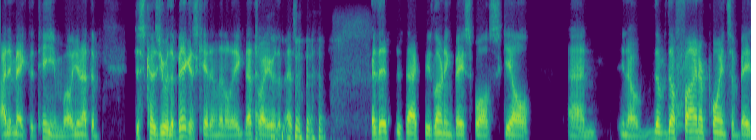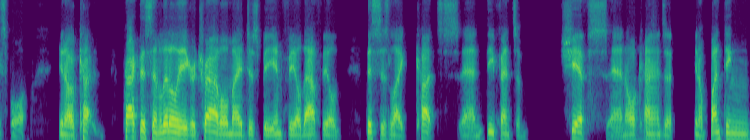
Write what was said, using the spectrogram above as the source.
I didn't make the team. Well, you're not the just because you were the biggest kid in little league. That's why you're the best. But this is actually learning baseball skill and you know the the finer points of baseball. You know, cu- practice in little league or travel might just be infield, outfield. This is like cuts and defensive shifts and all kinds of you know bunting,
